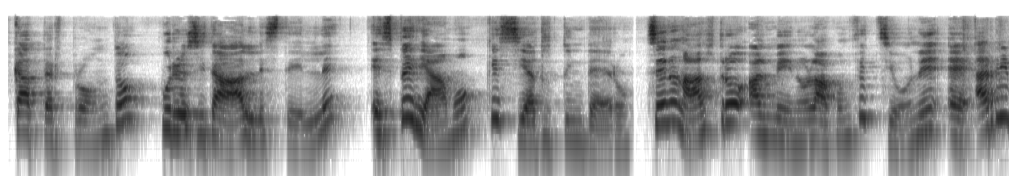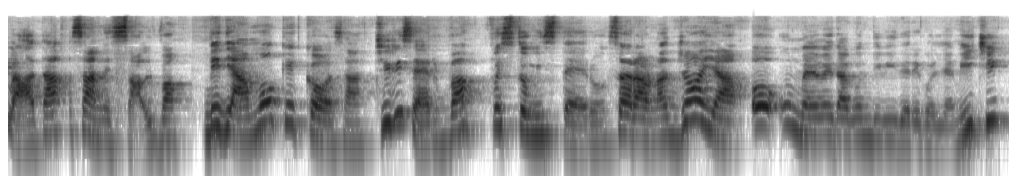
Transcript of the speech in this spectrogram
Cutter pronto, curiosità alle stelle e speriamo che sia tutto intero. Se non altro, almeno la confezione è arrivata sana e salva. Vediamo che cosa ci riserva questo mistero. Sarà una gioia o un meme da condividere con gli amici?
